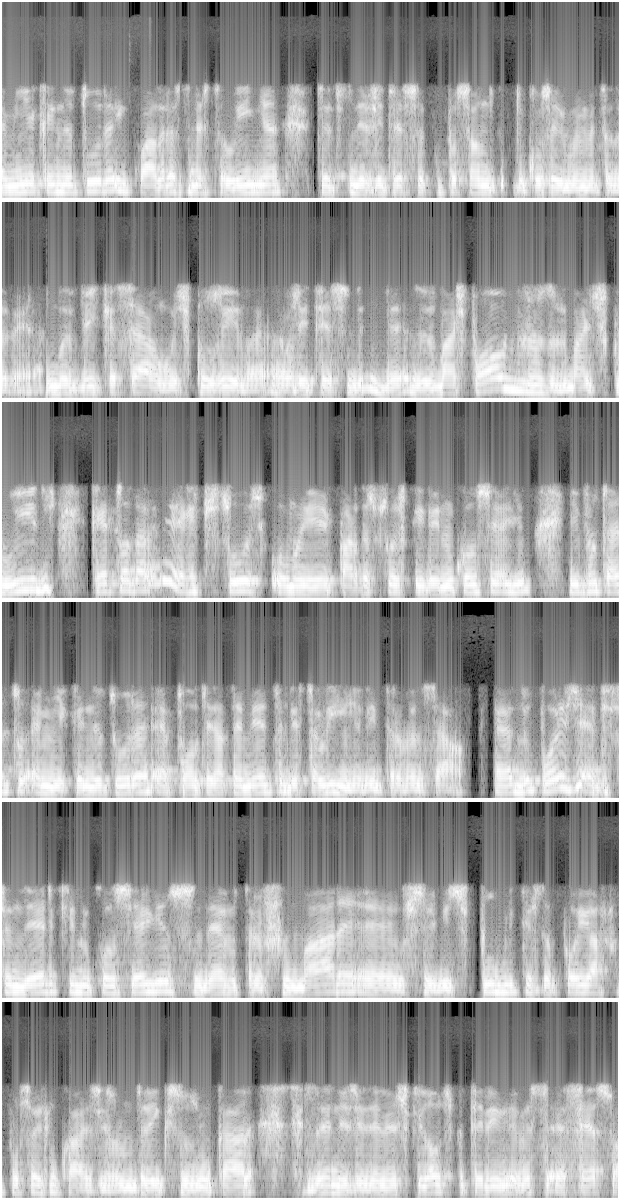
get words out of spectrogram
a minha candidatura enquadra-se nesta linha de defender os interesses da população do Conselho de Movimento da Beira. Uma dedicação exclusiva aos interesses dos mais pobres, dos mais excluídos, que é toda é as pessoas, ou a maior parte das pessoas que vivem no Conselho, e, portanto, a minha candidatura é ponta exatamente nesta linha de intervenção. Uh, depois é defender que no Conselho se deve transformar uh, os serviços públicos de apoio às populações locais. Eles não terem que se deslocar dezenas e dezenas de quilómetros para terem acesso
